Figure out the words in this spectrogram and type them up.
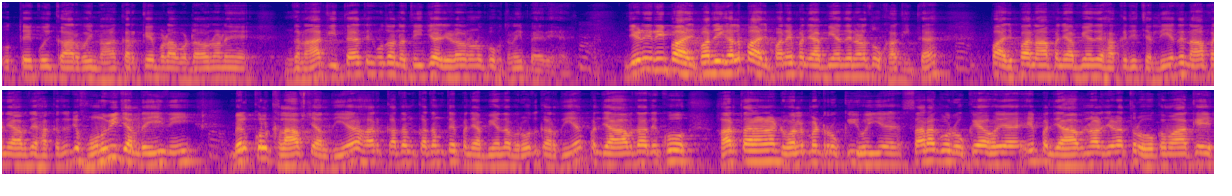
ਉੱਤੇ ਕੋਈ ਕਾਰਵਾਈ ਨਾ ਕਰਕੇ ਬੜਾ ਵੱਡਾ ਉਹਨਾਂ ਨੇ ਗੁਨਾਹ ਕੀਤਾ ਹੈ ਤੇ ਉਹਦਾ ਨਤੀਜਾ ਜਿਹੜਾ ਉਹਨਾਂ ਨੂੰ ਭੁਗਤਣਾ ਹੀ ਪੈ ਰਿਹਾ ਹੈ। ਜਿਹੜੀ ਰਹੀ ਭਾਜਪਾ ਦੀ ਗੱਲ, ਭਾਜਪਾ ਨੇ ਪੰਜਾਬੀਆਂ ਦੇ ਨਾਲ ਧੋਖਾ ਕੀਤਾ ਭਾਜਪਾ ਨਾ ਪੰਜਾਬੀਆਂ ਦੇ ਹੱਕ 'ਚ ਚੱਲੀ ਹੈ ਤੇ ਨਾ ਪੰਜਾਬ ਦੇ ਹੱਕ ਦੇ ਵਿੱਚ ਹੁਣ ਵੀ ਚੱਲ ਰਹੀ ਨਹੀਂ। ਬਿਲਕੁਲ ਖਿਲਾਫ ਚੱਲਦੀ ਆ, ਹਰ ਕਦਮ ਕਦਮ ਤੇ ਪੰਜਾਬੀਆਂ ਦਾ ਵਿਰੋਧ ਕਰਦੀ ਆ। ਪੰਜਾਬ ਦਾ ਦੇਖੋ, ਹਰ ਤਰ੍ਹਾਂ ਨਾਲ ਡਿਵੈਲਪਮੈਂਟ ਰੋਕੀ ਹੋਈ ਹੈ ਸਾਰਾ ਕੁਝ ਰੋਕਿਆ ਹੋਇਆ, ਇਹ ਪੰਜਾਬ ਨਾਲ ਜਿਹੜਾ ਧਰੋ ਕਮਾ ਕੇ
